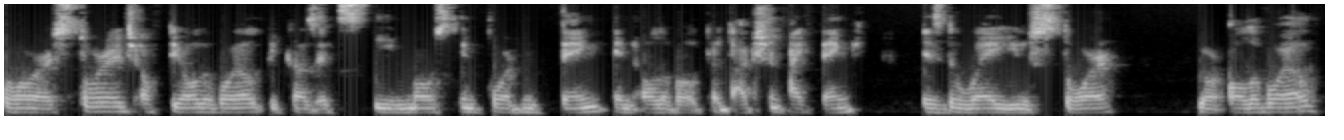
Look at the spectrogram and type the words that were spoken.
for storage of the olive oil because it's the most important thing in olive oil production, I think, is the way you store your olive oil.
